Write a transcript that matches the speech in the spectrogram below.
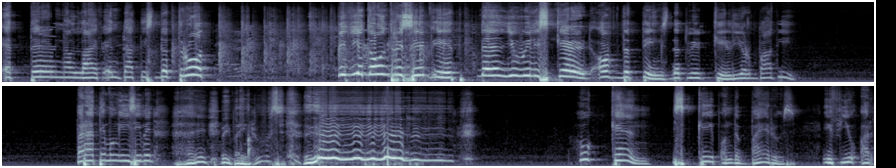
eternal life, and that is the truth. If you don't receive it, then you will be scared of the things that will kill your body. Parati mong isipin, ay, may virus. Who can escape on the virus if you are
